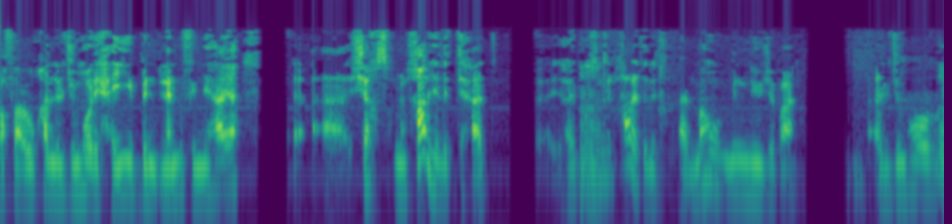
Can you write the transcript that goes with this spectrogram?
رفعوا وخلى الجمهور يحييه لأنه في النهاية شخص من خارج الاتحاد هيبوس من خارج الاتحاد ما هو من نيو جابان. الجمهور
